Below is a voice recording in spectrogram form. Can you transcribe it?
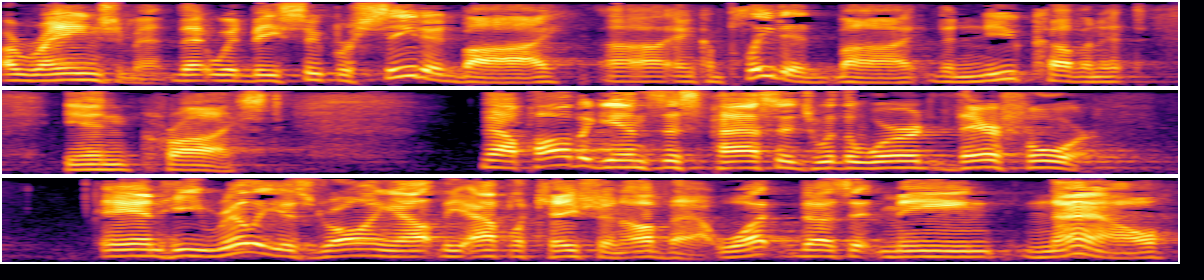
arrangement that would be superseded by uh, and completed by the new covenant in Christ. Now, Paul begins this passage with the word therefore. And he really is drawing out the application of that. What does it mean now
